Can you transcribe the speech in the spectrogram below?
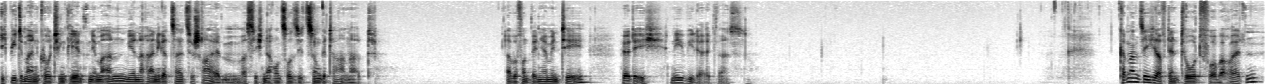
Ich biete meinen Coaching-Klienten immer an, mir nach einiger Zeit zu schreiben, was sich nach unserer Sitzung getan hat. Aber von Benjamin T hörte ich nie wieder etwas. Kann man sich auf den Tod vorbereiten?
